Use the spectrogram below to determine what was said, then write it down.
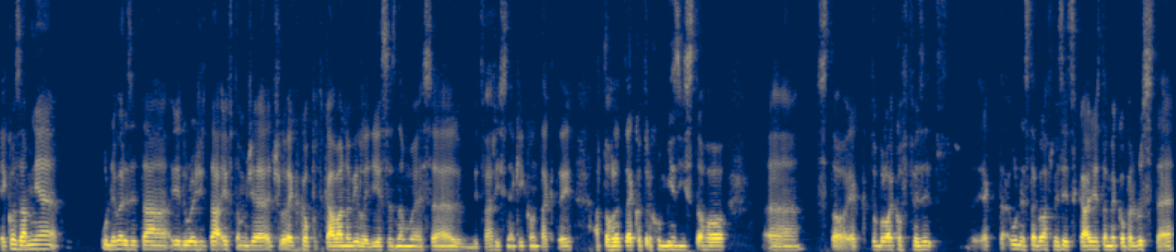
Jako za mě univerzita je důležitá i v tom, že člověk jako potkává nový lidi, seznamuje se, vytváří si nějaké kontakty a tohle to jako trochu mizí z toho, uh, z toho, jak to bylo jako fyzi- jak ta univerzita byla fyzická, že tam jako opravdu jste,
